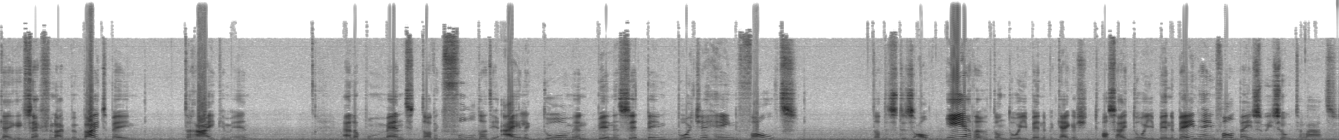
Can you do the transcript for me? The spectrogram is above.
Kijk, ik zeg vanuit mijn buitenbeen draai ik hem in. En op het moment dat ik voel dat hij eigenlijk door mijn binnenzitbeenbotje heen valt. Dat is dus al eerder dan door je binnenbeen. Kijk, als, als hij door je binnenbeen heen valt, ben je sowieso te laat.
